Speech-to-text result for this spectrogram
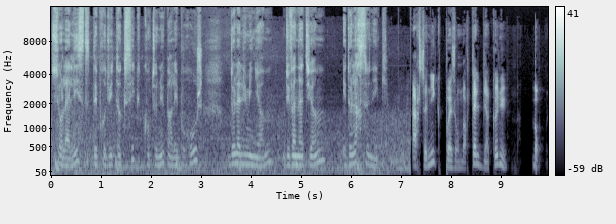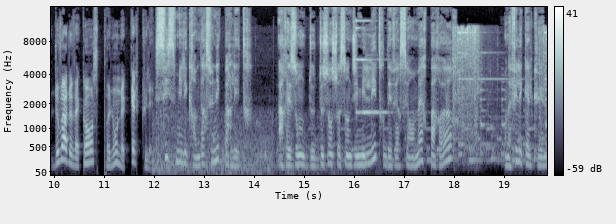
Sur la liste des produits toxiques contenus par les bouts rouges, de l'aluminium, du vanadium et de l'arsenic. Arsenic, poison mortel bien connu. Bon, devoir de vacances, prenons le calculette. 6 mg d'arsenic par litre à raison de 270 000 litres déversés en mer par heure, on a fait les calculs.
